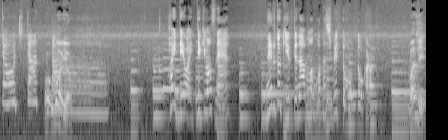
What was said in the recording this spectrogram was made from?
板落ちたったおうまいよ。はいでは行ってきますね。寝るとき言ってな、ま、私ベッド持っとうから。マジ？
